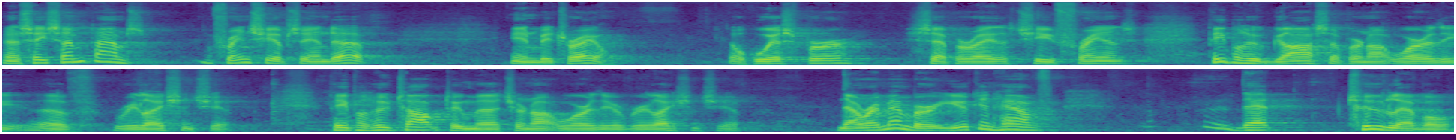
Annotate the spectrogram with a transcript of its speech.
Now, see, sometimes friendships end up in betrayal. A whisperer separates chief friends. People who gossip are not worthy of relationship. People who talk too much are not worthy of relationship. Now, remember, you can have that two level,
